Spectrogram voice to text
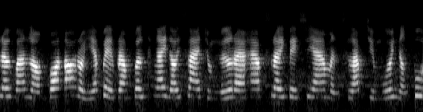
ត្រូវបានឡោមព័ទ្ធអស់រយៈពេល7ថ្ងៃដោយសារជំងឺរ៉ាហាបស្រីពេស្យាមិនស្លាប់ជាមួយនឹងពួក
